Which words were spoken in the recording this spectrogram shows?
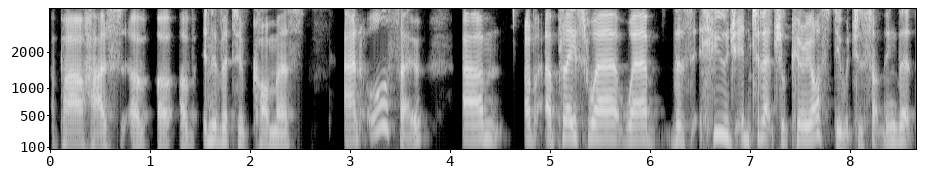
a powerhouse of, of, of innovative commerce, and also um, a, a, place where where there's huge intellectual curiosity, which is something that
